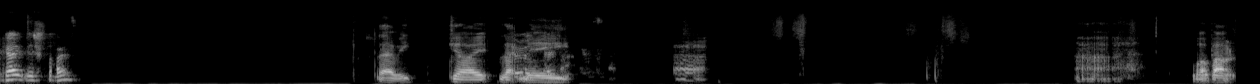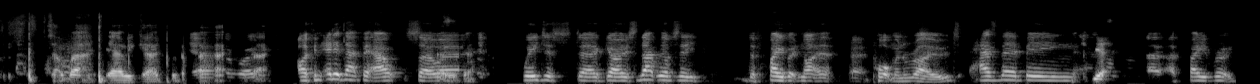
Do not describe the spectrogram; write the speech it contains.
okay, this fine. There we go. Let me. Uh, what about so back? There we go. Yeah, back, back. I can edit that bit out. So uh, we just uh, go. So that was obviously the favourite night at, at, Portman Road. Has there been yeah. a, a favourite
